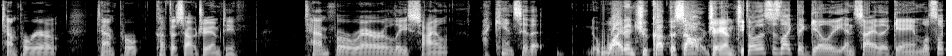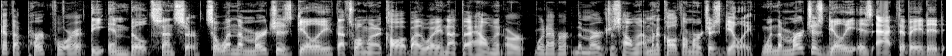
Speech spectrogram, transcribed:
temporary temper. Cut this out, JMT. Temporarily silent. I can't say that why didn't you cut this out, JMT? So this is like the ghillie inside of the game. Let's look at the perk for it, the inbuilt sensor. So when the Murch's ghillie, that's what I'm going to call it, by the way, not the helmet or whatever, the Murch's helmet. I'm going to call it the Murch's ghillie. When the Murch's ghillie is activated,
